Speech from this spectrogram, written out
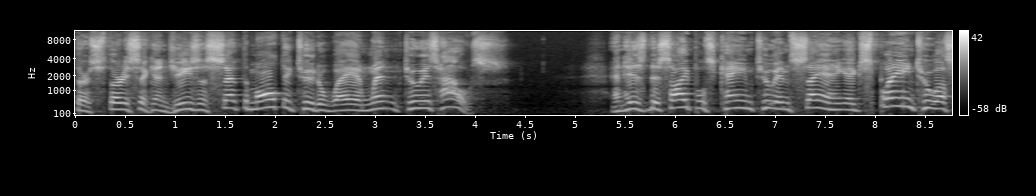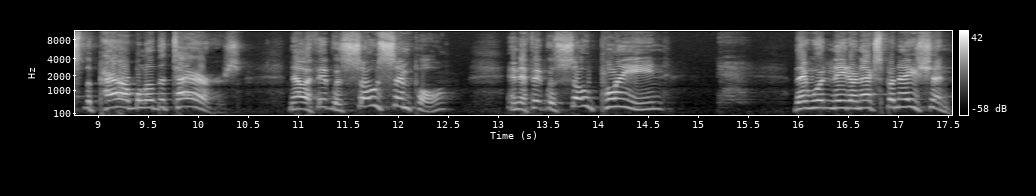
Verse 36 And Jesus sent the multitude away and went into his house. And his disciples came to him, saying, Explain to us the parable of the tares. Now, if it was so simple and if it was so plain, they wouldn't need an explanation.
